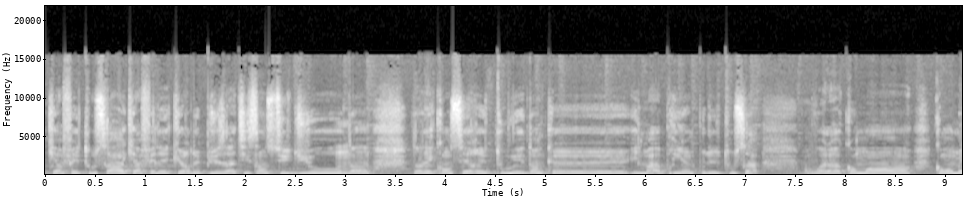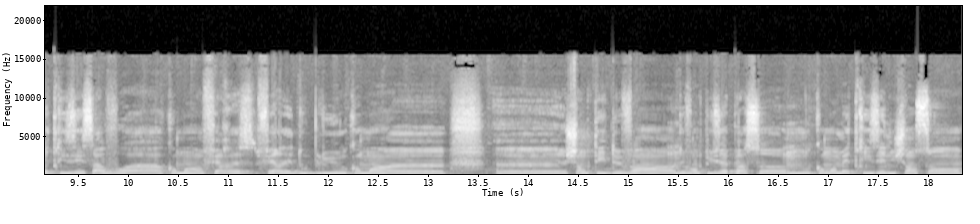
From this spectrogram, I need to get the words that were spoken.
qui a fait tout ça, qui a fait les chœurs de plusieurs artistes en studio, dans, dans les concerts et tout. Et donc, il m'a appris un peu de tout ça. Voilà, comment, comment maîtriser sa voix, comment faire, faire les doublures, comment euh, euh, chanter devant, devant plusieurs personnes, comment maîtriser une chanson,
